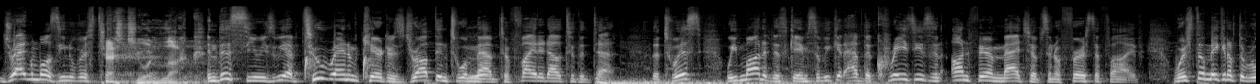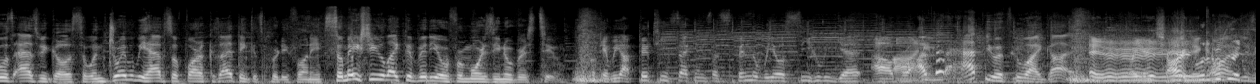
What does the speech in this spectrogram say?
Dragon Ball Xenoverse Test your luck. In this series, we have two random characters dropped into a map to fight it out to the death. The twist? We modded this game so we could have the craziest and unfair matchups in a first to five. We're still making up the rules as we go, so enjoy what we have so far because I think it's pretty funny. So make sure you like the video for more Xenoverse 2. Okay, we got 15 seconds. Let's spin the wheel, see who we get. Oh, bro, I'm kind of happy with who I got. Hey, Oh, you're charging. Come on, just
